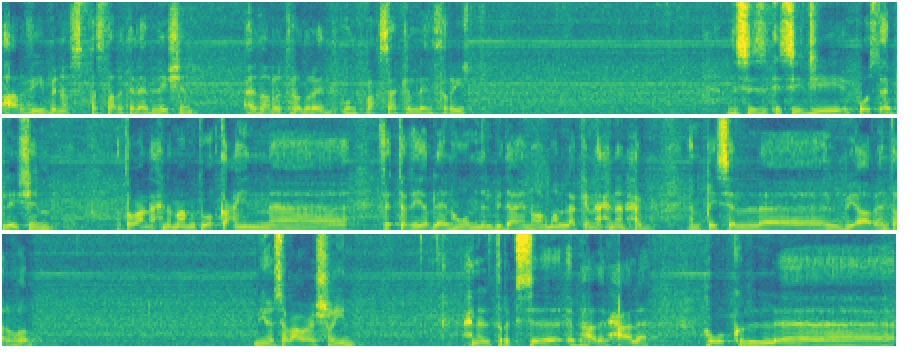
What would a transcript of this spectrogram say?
RV بنفس قسطرة ال ablation أيضا Wenckebach cycle length reached This is ECG post ablation. طبعا إحنا ما متوقعين آه، في التغيير لأن هو من البداية normal لكن إحنا نحب نقيس ال PR interval 127 إحنا ال tricks آه، بهذه الحالة هو كل آه،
